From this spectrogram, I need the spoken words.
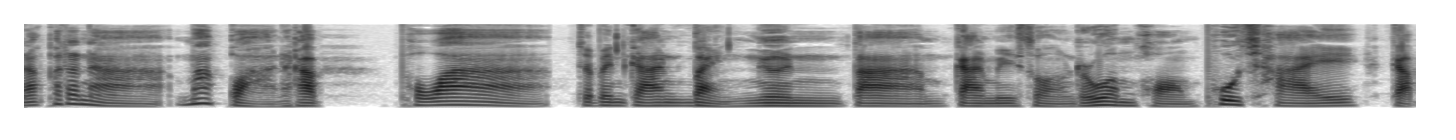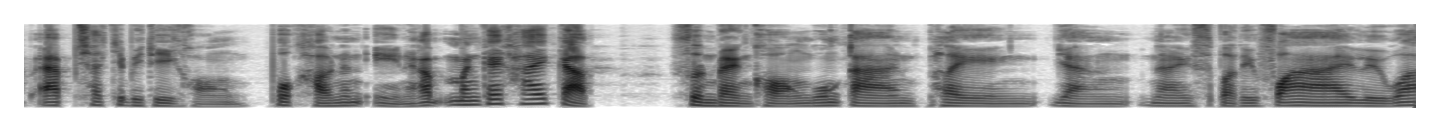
นักพัฒนามากกว่านะครับเพราะว่าจะเป็นการแบ่งเงินตามการมีส่วนร่วมของผู้ใช้กับแอป ChatGPT ของพวกเขานั่นเองนะครับ มันคล้ายๆกับ ส่วนแบ่งของวงการเพลงอย่างใน Spotify หรือว่า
